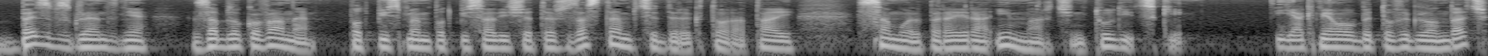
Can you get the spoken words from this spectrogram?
bezwzględnie zablokowane. Pod pismem podpisali się też zastępcy dyrektora TAI Samuel Pereira i Marcin Tulicki. Jak miałoby to wyglądać?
